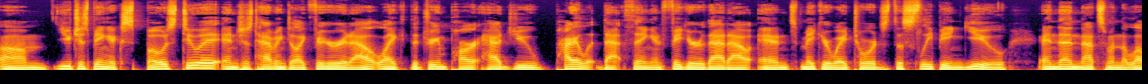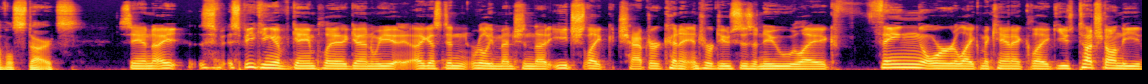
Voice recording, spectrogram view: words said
um you just being exposed to it and just having to like figure it out, like the dream part had you pilot that thing and figure that out and make your way towards the sleeping you, and then that's when the level starts. See, and I sp- speaking of gameplay again, we I guess didn't really mention that each like chapter kind of introduces a new like thing or like mechanic. Like you touched on the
